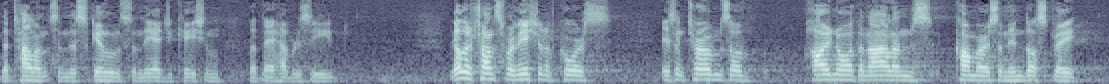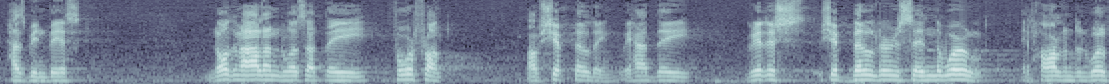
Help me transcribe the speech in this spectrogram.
the talents and the skills and the education that they have received. The other transformation, of course, is in terms of how Northern Ireland's commerce and industry has been based. Northern Ireland was at the forefront of shipbuilding. We had the greatest shipbuilders in the world at Harland and Wolff.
